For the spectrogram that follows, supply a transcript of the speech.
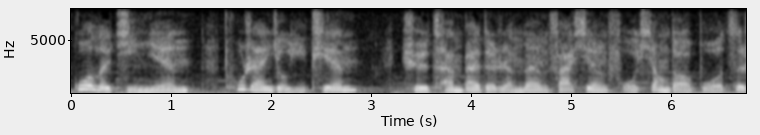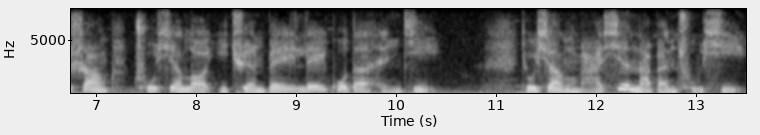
过了几年，突然有一天。去参拜的人们发现佛像的脖子上出现了一圈被勒过的痕迹，就像麻线那般粗细。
